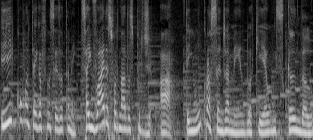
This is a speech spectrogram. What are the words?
e com manteiga francesa também. Saem várias fornadas por dia. Ah, tem um croissant de amêndoa que é um escândalo.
